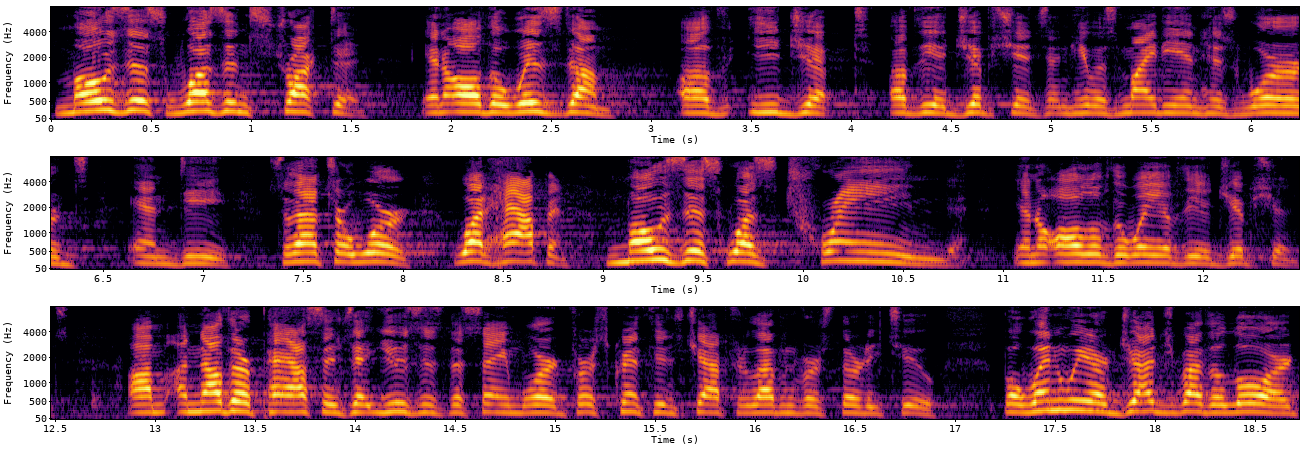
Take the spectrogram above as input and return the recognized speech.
Moses was instructed in all the wisdom of Egypt, of the Egyptians, and he was mighty in his words and deed. So that's our word. What happened? Moses was trained in all of the way of the Egyptians. Um, another passage that uses the same word, 1 Corinthians chapter 11, verse 32. But when we are judged by the Lord,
